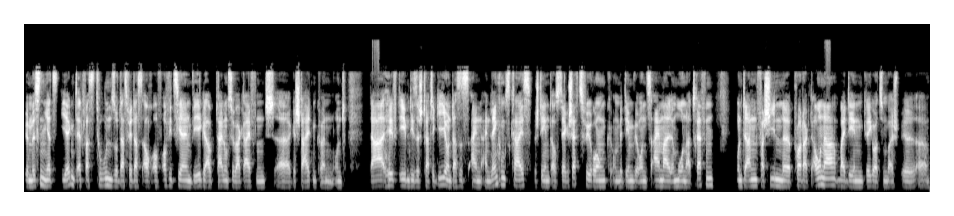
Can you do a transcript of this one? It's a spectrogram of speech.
wir müssen jetzt irgendetwas tun, so dass wir das auch auf offiziellen Wege abteilungsübergreifend äh, gestalten können. Und da hilft eben diese Strategie und das ist ein, ein Lenkungskreis bestehend aus der Geschäftsführung und mit dem wir uns einmal im Monat treffen und dann verschiedene Product Owner, bei denen Gregor zum Beispiel äh,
